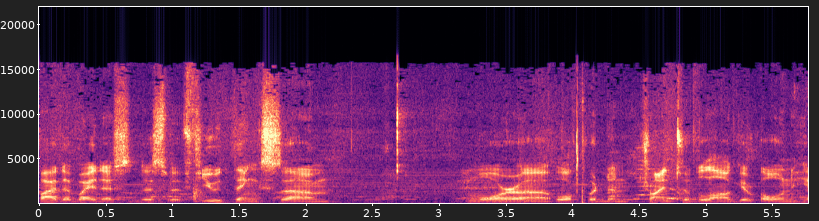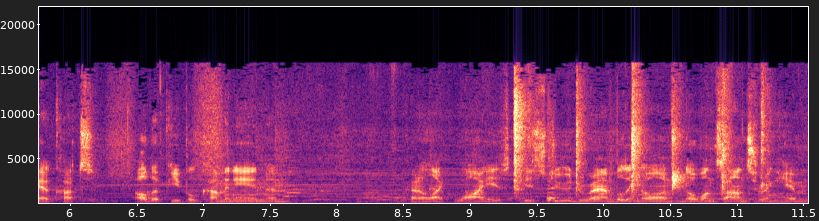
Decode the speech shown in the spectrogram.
By the way, there's there's a few things um, more uh, awkward than trying to vlog your own haircut. Other people coming in and kind of like, why is this dude rambling on? No one's answering him.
